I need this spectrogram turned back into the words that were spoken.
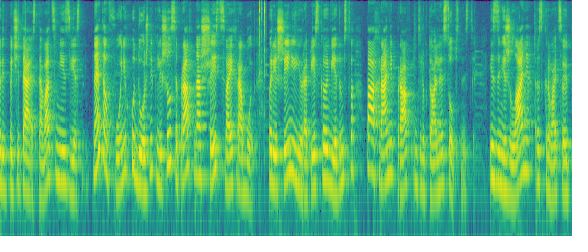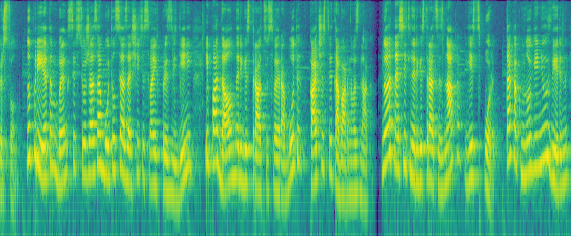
предпочитая оставаться неизвестным. На этом фоне художник лишился прав на 6 своих работ по решению Европейского ведомства по охране прав интеллектуальной собственности из-за нежелания раскрывать свою персону. Но при этом Бэнкси все же озаботился о защите своих произведений и подал на регистрацию своей работы в качестве товарного знака. Но и относительно регистрации знака есть споры, так как многие не уверены,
